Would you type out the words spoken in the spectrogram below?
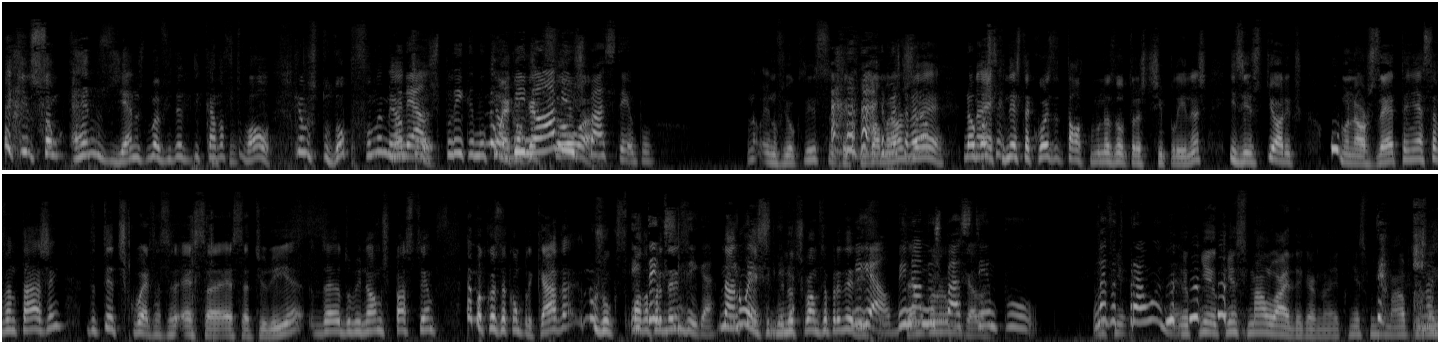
aquilo são anos e anos de uma vida dedicada ao futebol, que ele estudou profundamente. Manel, explica-me o que é é o binómio espaço-tempo. Não, eu não fui eu que disse, tem que pegar o Manuel também José. não- não Não, é consigo- que nesta coisa, tal como nas outras disciplinas, existem os teóricos. O Manuel José tem essa vantagem de ter descoberto essa, essa, essa teoria da- do binómio espaço-tempo. É uma coisa complicada, não julgo que se E pode tem que aprender. se diga. Não, E não tem é em que se 5 diga. minutos que vamos aprender isso. Miguel, Isso é binómio espaço-tempo leva-te para onde? Eu conheço, eu conheço mal o Heidegger, não é? Eu conheço muito mal porque não, não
